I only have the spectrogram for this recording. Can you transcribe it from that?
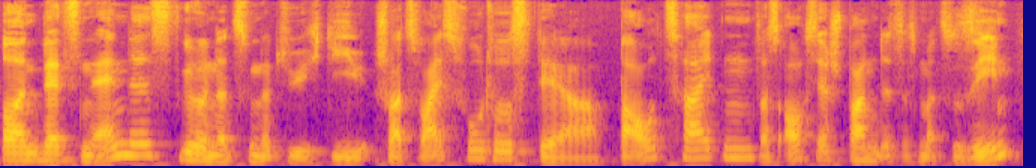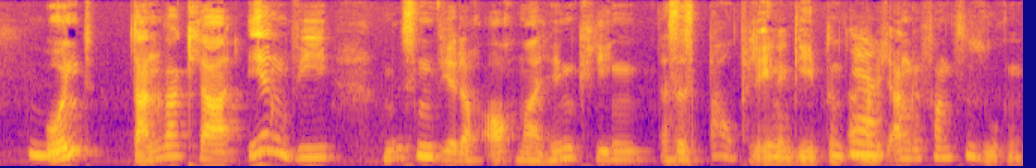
Und letzten Endes gehören dazu natürlich die Schwarz-Weiß-Fotos der Bauzeiten, was auch sehr spannend ist, das mal zu sehen. Mhm. Und dann war klar, irgendwie müssen wir doch auch mal hinkriegen, dass es Baupläne gibt. Und dann habe ich angefangen zu suchen.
